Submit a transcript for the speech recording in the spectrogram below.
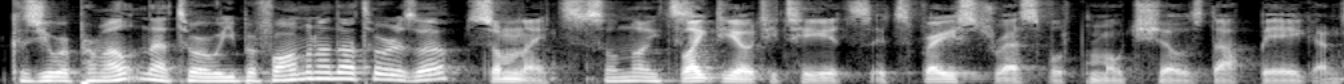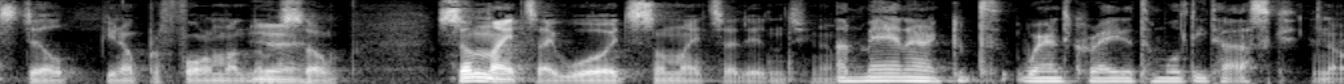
because you were promoting that tour, were you performing on that tour as well? Some nights, Some nights. Like the OTT. It's it's very stressful to promote shows that big and still you know perform on them. Yeah. So some nights I would, some nights I didn't. You know, And men aren't weren't created to multitask. no,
